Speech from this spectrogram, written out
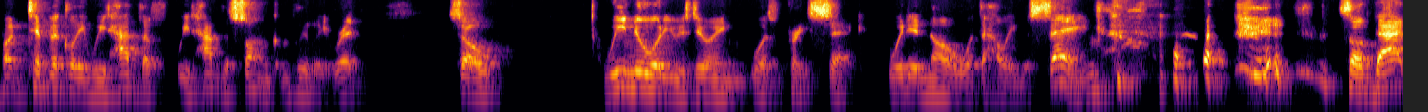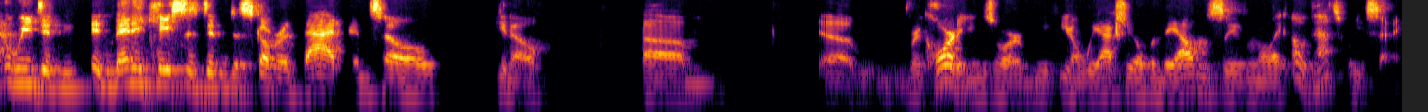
But typically, we'd had the we'd have the song completely written, so we knew what he was doing was pretty sick. We didn't know what the hell he was saying, so that we didn't, in many cases, didn't discover that until you know um, uh, recordings or you know we actually opened the album sleeve and we're like oh that's what he's saying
